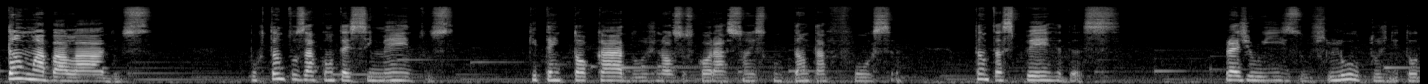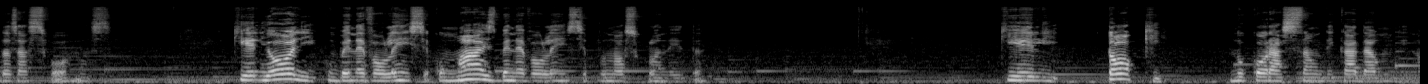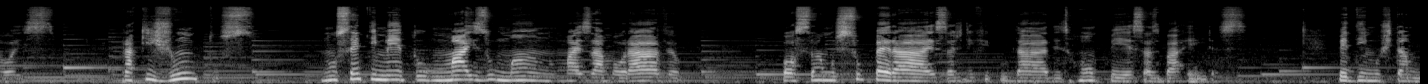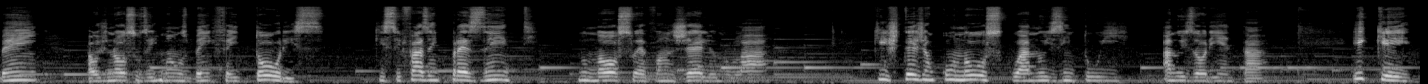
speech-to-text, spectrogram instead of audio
tão abalados por tantos acontecimentos que têm tocado os nossos corações com tanta força, tantas perdas, prejuízos, lutos de todas as formas. Que Ele olhe com benevolência, com mais benevolência para o nosso planeta. Que Ele toque no coração de cada um de nós para que juntos, num sentimento mais humano, mais amorável, possamos superar essas dificuldades, romper essas barreiras. Pedimos também aos nossos irmãos benfeitores que se fazem presente no nosso evangelho no lar, que estejam conosco a nos intuir, a nos orientar. E que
